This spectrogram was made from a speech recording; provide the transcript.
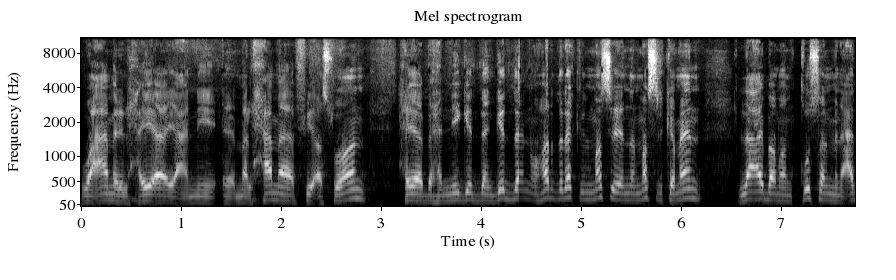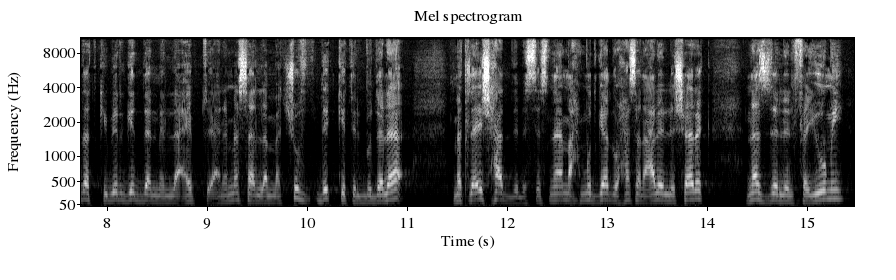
وعامل الحقيقة يعني ملحمة في أسوان. الحقيقة بهنيه جدا جدا. وهارد لك للمصري لأن المصري كمان لعب منقوصا من عدد كبير جدا من لعيبته. يعني مثلا لما تشوف دكة البدلاء ما تلاقيش حد باستثناء محمود جاد وحسن علي اللي شارك نزل الفيومي. آه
